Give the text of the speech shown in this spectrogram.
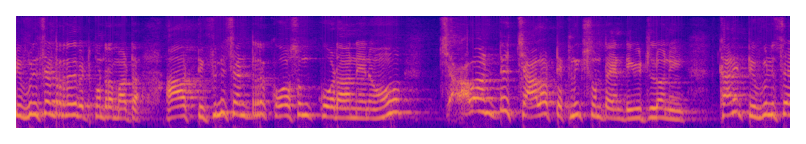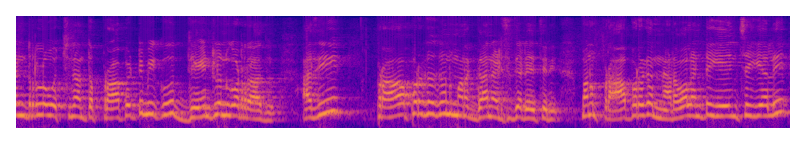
టిఫిన్ సెంటర్ అనేది పెట్టుకుంటారు అన్నమాట. ఆ టిఫిన్ సెంటర్ కోసం కూడా నేను చాలా అంటే చాలా టెక్నిక్స్ ఉంటాయండి వీటిలోని. కానీ టిఫిన్ సెంటర్లో వచ్చినంత ప్రాపర్టీ మీకు దేంట్లోని కూడా రాదు. అది ప్రాపర్గా కానీ మనకు కానీ నడిచితే మనం ప్రాపర్గా నడవాలంటే ఏం చెయ్యాలి?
